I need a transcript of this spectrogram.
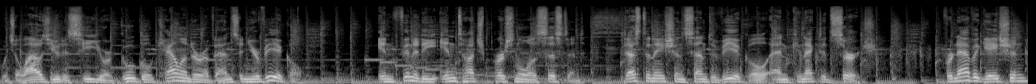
which allows you to see your Google Calendar events in your vehicle. INFINITI InTouch Personal Assistant, Destination Send to Vehicle, and Connected Search. For navigation,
